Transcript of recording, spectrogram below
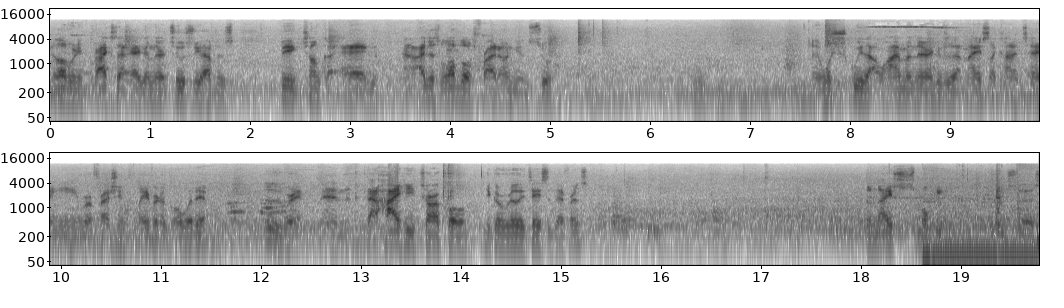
I love when he cracks that egg in there too, so you have this big chunk of egg, and I just love those fried onions too. And you squeeze that lime in there, gives it that nice, like kind of tangy, refreshing flavor to go with it. This is great. And that high heat charcoal, you can really taste the difference. The nice smoky tinge to this.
